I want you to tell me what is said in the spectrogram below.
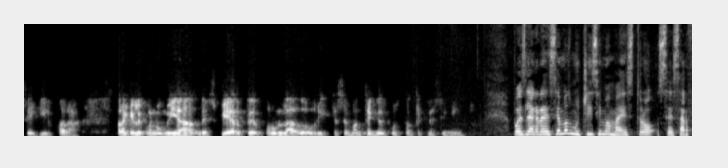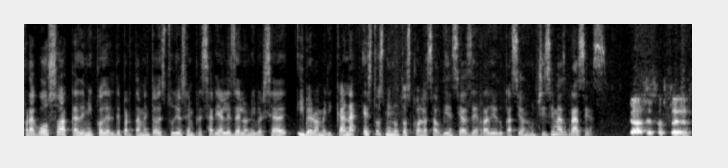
seguir para, para que la economía despierte, por un lado, y que se mantenga en constante crecimiento. Pues le agradecemos muchísimo, maestro César Fragoso, académico del Departamento de Estudios Empresariales de la Universidad Iberoamericana, estos minutos con las audiencias de Radio Educación. Muchísimas gracias. Gracias a ustedes.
